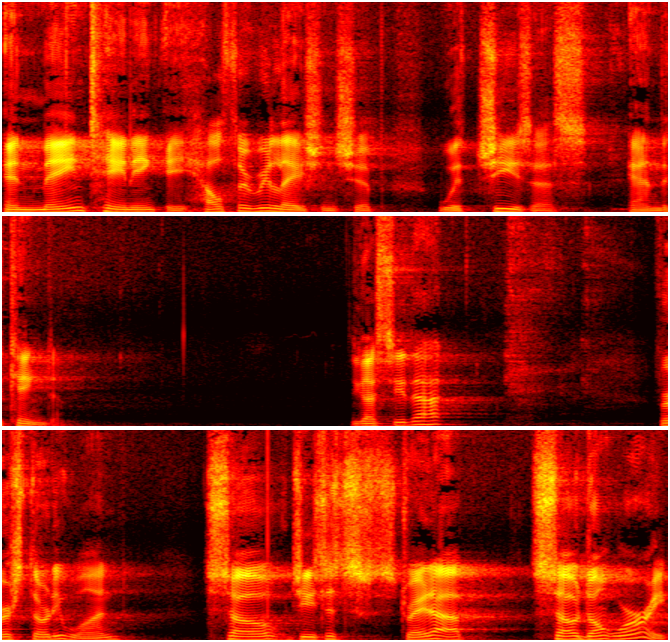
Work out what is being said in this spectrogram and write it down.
and maintaining a healthy relationship with Jesus and the kingdom. You guys see that? Verse 31. So, Jesus straight up, so don't worry.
